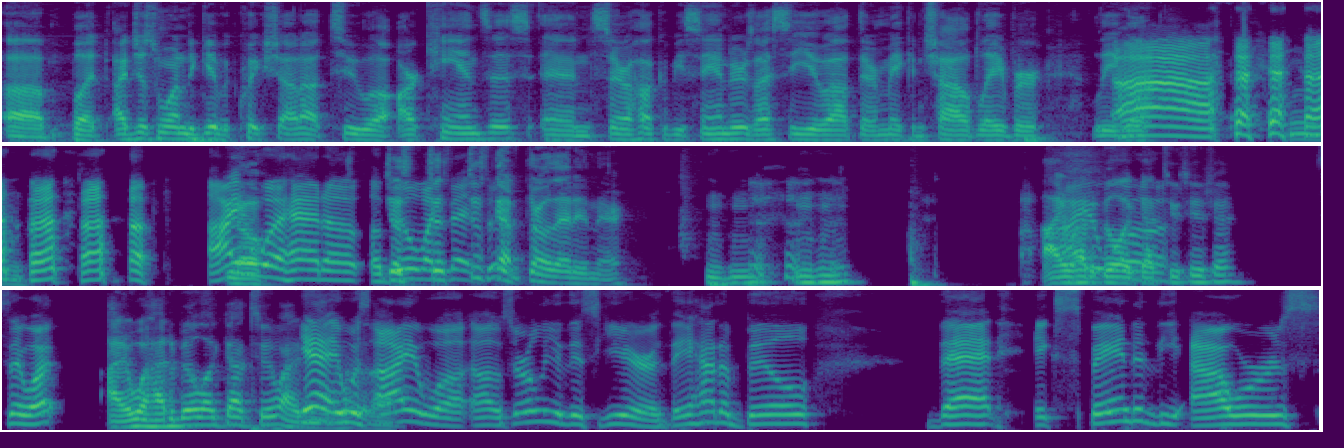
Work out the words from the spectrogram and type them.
Uh, but I just wanted to give a quick shout out to uh, Arkansas and Sarah Huckabee Sanders. I see you out there making child labor legal. Ah. mm. Iowa no, had a, a just, bill like just, that. Just got to throw that in there. Mm-hmm. Mm-hmm. Iowa had a bill like that too, TJ. Say what? Iowa had a bill like that too. I yeah, it was Iowa. Uh, it was earlier this year. They had a bill that expanded the hours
